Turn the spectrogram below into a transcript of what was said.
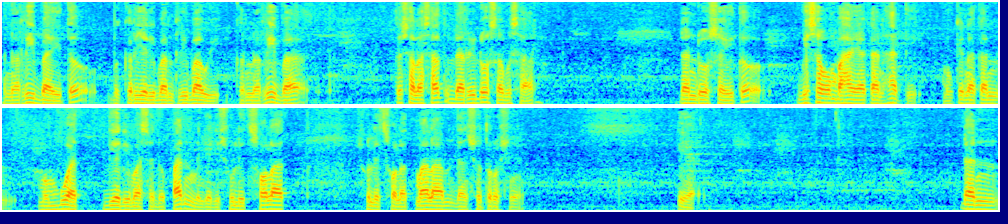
Karena riba itu bekerja di bank ribawi. Karena riba itu salah satu dari dosa besar. Dan dosa itu bisa membahayakan hati mungkin akan membuat dia di masa depan menjadi sulit sholat sulit sholat malam dan seterusnya. Iya. Dan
